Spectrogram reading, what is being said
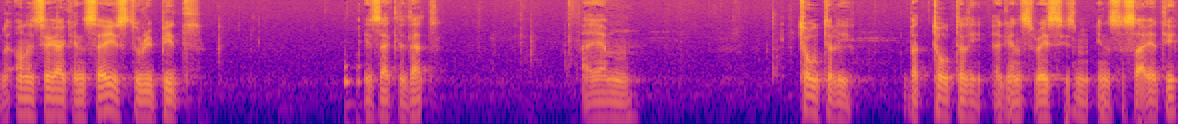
The only thing I can say is to repeat exactly that. I am totally, but totally against racism in society,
